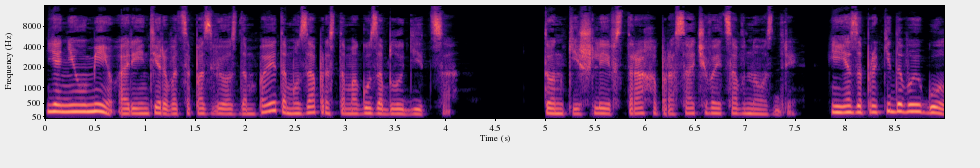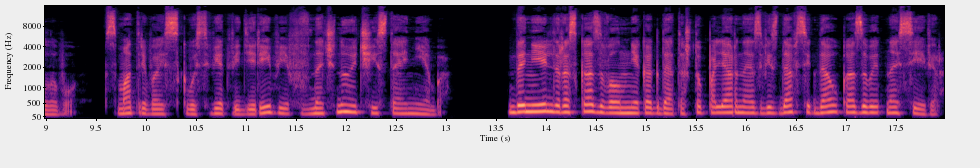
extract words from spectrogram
Я не умею ориентироваться по звездам, поэтому запросто могу заблудиться. Тонкий шлейф страха просачивается в ноздри, и я запрокидываю голову, всматриваясь сквозь ветви деревьев в ночное чистое небо. Даниэль рассказывал мне когда-то, что полярная звезда всегда указывает на север.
